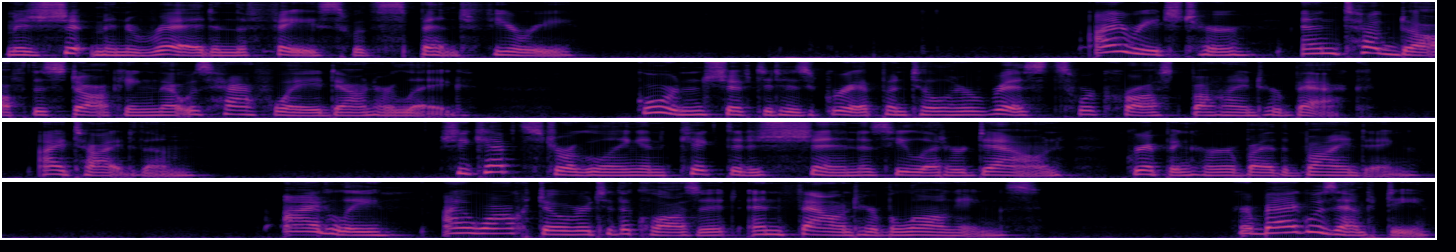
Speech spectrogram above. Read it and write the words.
Miss Shipman red in the face with spent fury. I reached her and tugged off the stocking that was halfway down her leg. Gordon shifted his grip until her wrists were crossed behind her back. I tied them. She kept struggling and kicked at his shin as he let her down, gripping her by the binding. Idly, I walked over to the closet and found her belongings. Her bag was empty.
